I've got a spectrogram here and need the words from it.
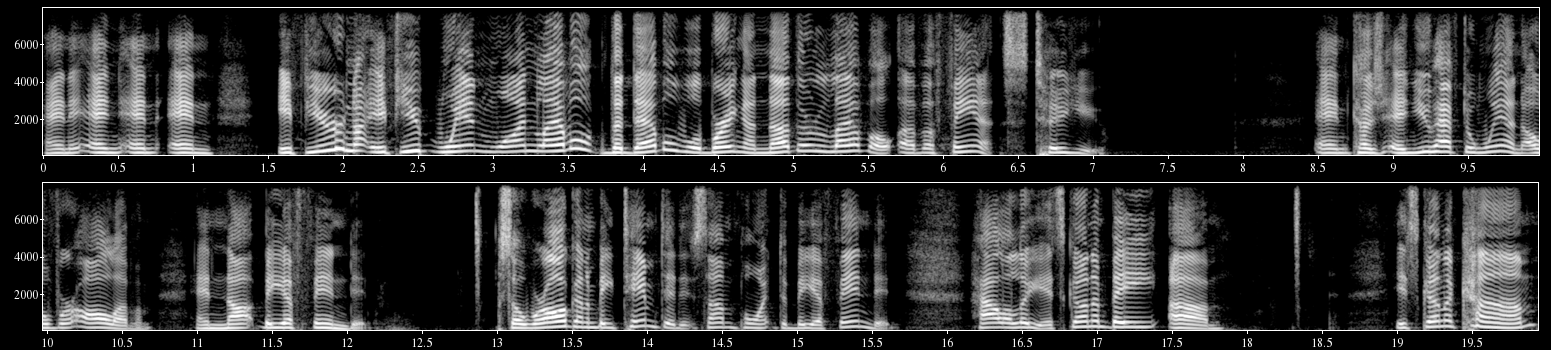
And and and and if you're not if you win one level, the devil will bring another level of offense to you. And cuz and you have to win over all of them and not be offended. So we're all going to be tempted at some point to be offended. Hallelujah. It's going to be um, it's going to come.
